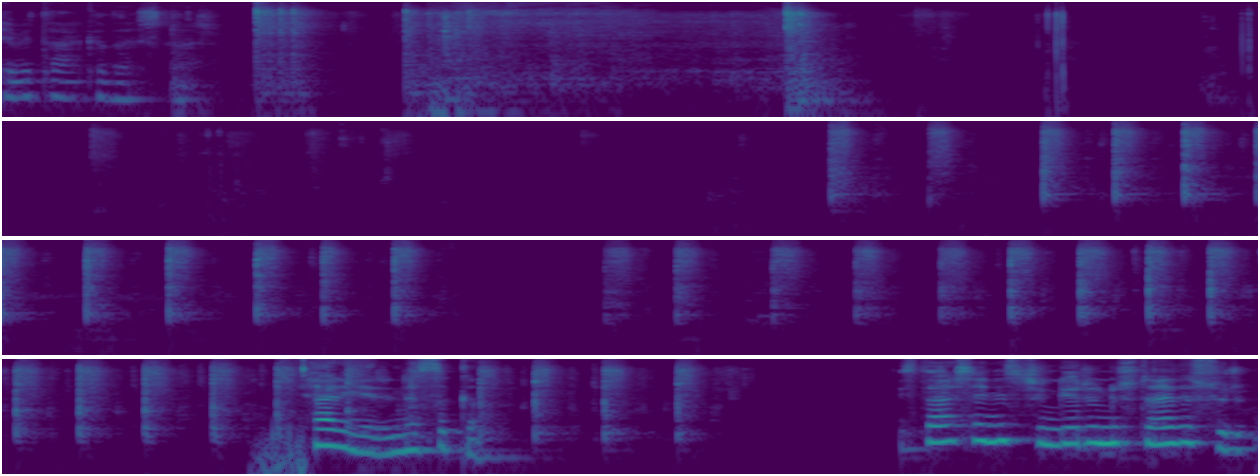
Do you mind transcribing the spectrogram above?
Evet arkadaşlar. Her yerine sıkın. İsterseniz süngerin üstüne de sürüp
